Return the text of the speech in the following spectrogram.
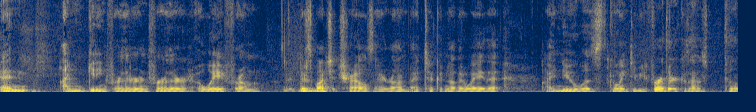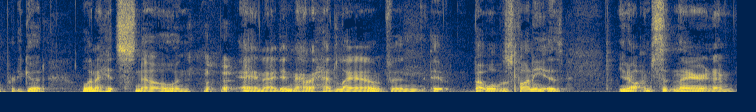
and I'm getting further and further away from. There's a bunch of trails that I run, but I took another way that I knew was going to be further because I was feeling pretty good. Well, then I hit snow and and I didn't have a headlamp, and it. But what was funny is, you know, I'm sitting there and I'm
